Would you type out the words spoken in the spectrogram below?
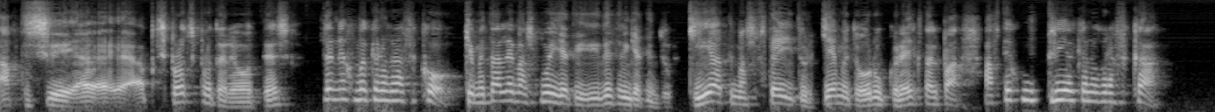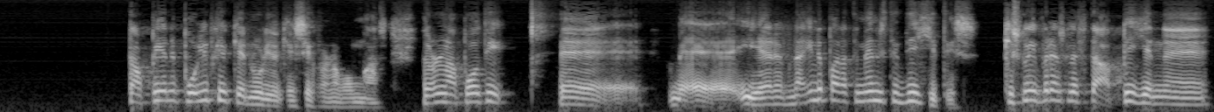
από τις, ε, από τις πρώτες προτεραιότητες, δεν έχουμε καινογραφικό. Και μετά λέμε, ας πούμε, γιατί δεν είναι για την Τουρκία, ότι μας φταίει η Τουρκία με το Ρουκρέκ κτλ. Αυτοί έχουν τρία καινογραφικά. Τα οποία είναι πολύ πιο καινούριο και σύγχρονα από εμάς. Θέλω να πω ότι ε, ε, η έρευνα είναι παρατημένη στην τύχη της. Και σου λέει: Βρες λεφτά, πήγαινε,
